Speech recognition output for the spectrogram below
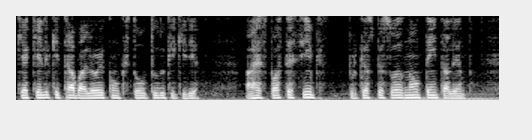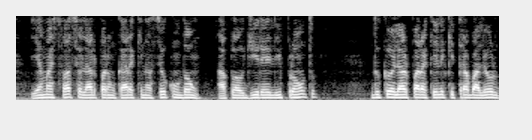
que aquele que trabalhou e conquistou tudo o que queria? A resposta é simples: porque as pessoas não têm talento. E é mais fácil olhar para um cara que nasceu com dom, aplaudir ele e pronto, do que olhar para aquele que trabalhou,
